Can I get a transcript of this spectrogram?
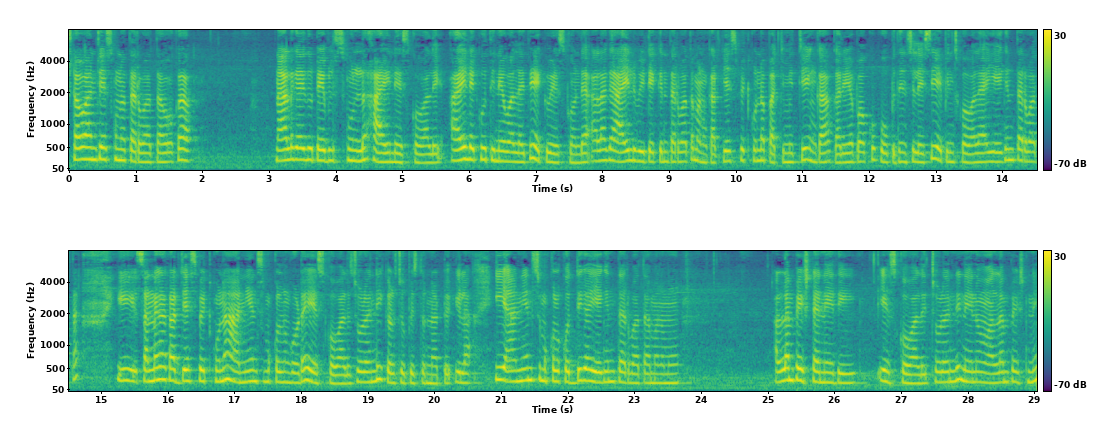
స్టవ్ ఆన్ చేసుకున్న తర్వాత ఒక నాలుగైదు టేబుల్ స్పూన్లు ఆయిల్ వేసుకోవాలి. ఆయిల్ ఎక్కువ తినే వాళ్ళైతే ఎక్కువ వేసుకోండి. అలాగే ఆయిల్ వీటెక్కిన తర్వాత మనం కట్ చేసి పెట్టుకున్న పచ్చిమిర్చి ఇంకా కరివేపాకు పోపు దినుసులు వేసి వేపించుకోవాలి. అవి వేగిన తర్వాత ఈ సన్నగా కట్ చేసి పెట్టుకున్న ఆనియన్స్ ముక్కలను కూడా వేసుకోవాలి. చూడండి ఇక్కడ చూపిస్తున్నట్టు ఇలా. ఈ ఆనియన్స్ ముక్కలు కొద్దిగా వేగిన తర్వాత మనము అల్లం పేస్ట్ అనేది వేసుకోవాలి. చూడండి నేను అల్లం పేస్ట్ని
